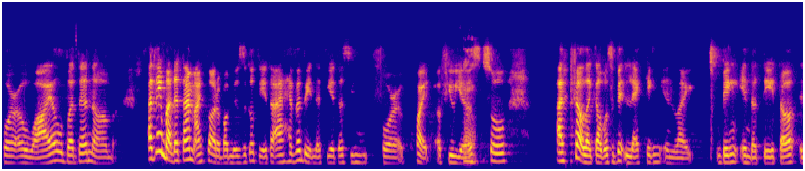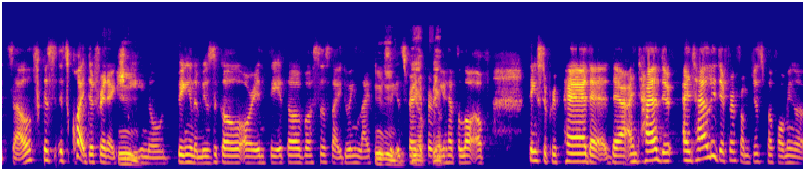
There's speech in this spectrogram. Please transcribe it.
for a while but then um i think by the time i thought about musical theater i haven't been in the theater scene for quite a few years so i felt like i was a bit lacking in like being in the theater itself because it's quite different actually Mm. you know being in a musical or in theater versus like doing live music Mm-mm. it's very Yep, different yep. you have a lot of things to prepare that they are entirely entirely different from just performing a,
